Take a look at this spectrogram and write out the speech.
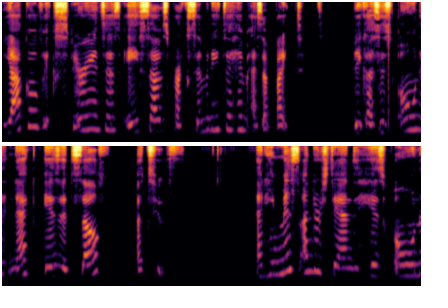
Yaakov experiences Esav's proximity to him as a bite, because his own neck is itself a tooth. And he misunderstands his own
